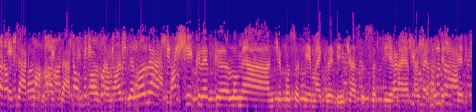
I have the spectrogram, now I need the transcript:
care au Exact, venit acum, a, exact. și au venit cauza foarte maștelor Da, și, și cred că lumea a început să fie mai credincioasă, să fie mai Și atașată de lumea biserică.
